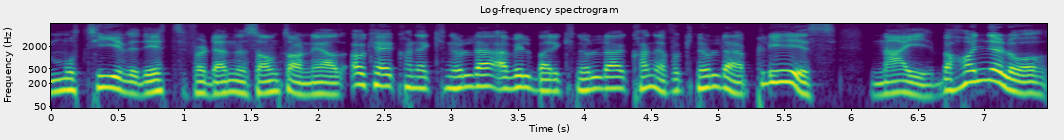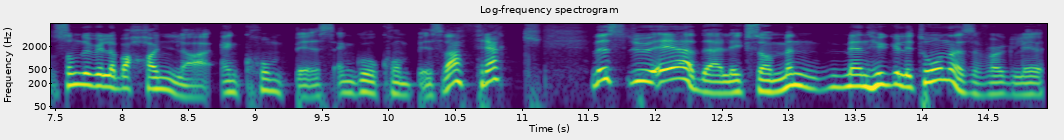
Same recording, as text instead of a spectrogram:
motivet ditt for denne samtalen er at OK, kan jeg knulle deg? Jeg vil bare knulle deg. Kan jeg få knulle deg? Please? Nei. Behandle henne som du ville behandla en kompis, en god kompis. Vær frekk hvis du er det, liksom, men med en hyggelig tone, selvfølgelig.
